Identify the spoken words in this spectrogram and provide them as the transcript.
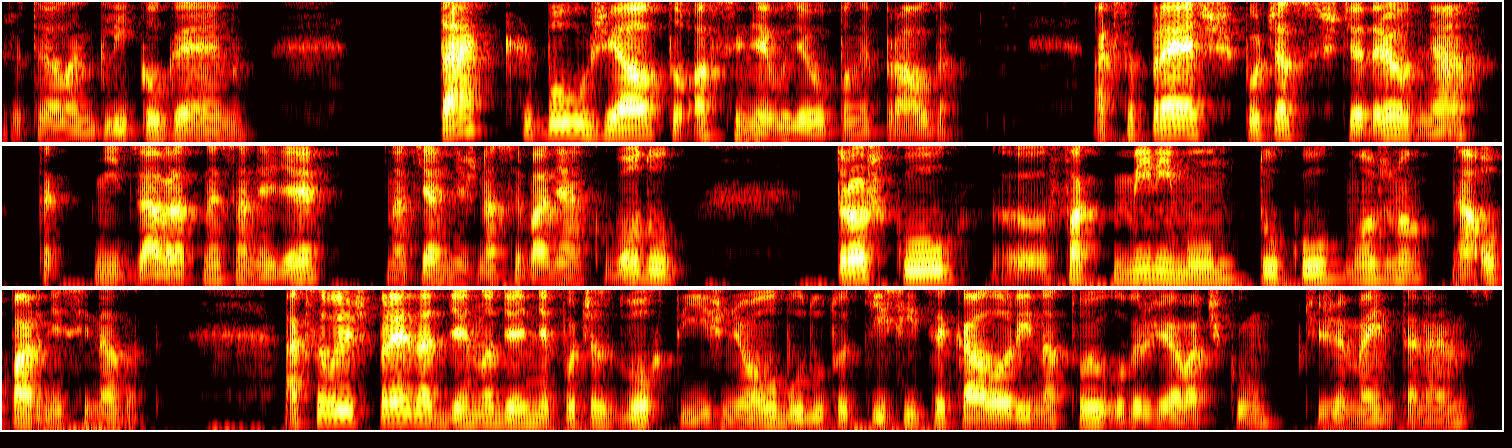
že to je len glykogén, tak bohužiaľ to asi nebude úplne pravda. Ak sa preješ počas štedrého dňa, tak nič zavratné sa nedie, natiahneš na seba nejakú vodu, trošku, e, fakt minimum tuku možno a o pár dní si nazad. Ak sa budeš prejedať dennodenne počas dvoch týždňov, budú to tisíce kalórií na tvoju udržiavačku, čiže maintenance,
